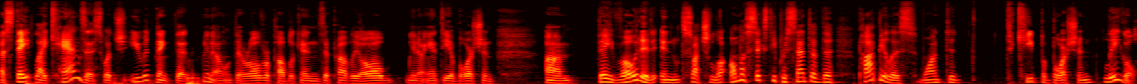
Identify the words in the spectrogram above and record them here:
a state like Kansas, which you would think that you know they're all Republicans, they're probably all you know anti-abortion. Um, they voted in such lo- almost sixty percent of the populace wanted to keep abortion legal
